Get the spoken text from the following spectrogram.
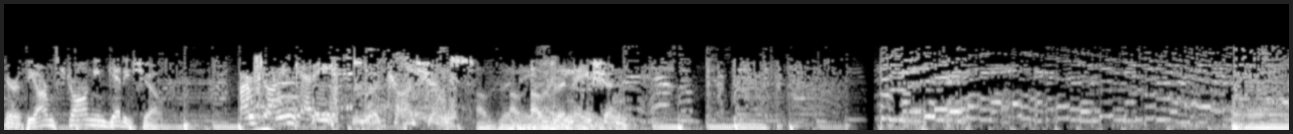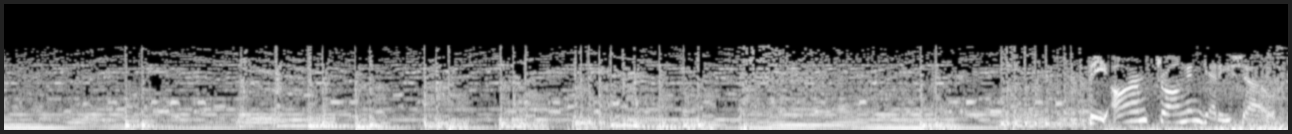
Here at the Armstrong and Getty Show. Armstrong and Getty. The conscience Of the of the nation. The Armstrong and Getty Show.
